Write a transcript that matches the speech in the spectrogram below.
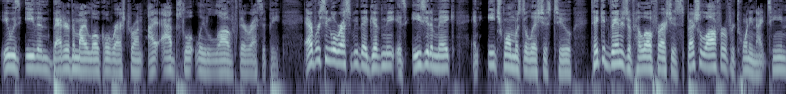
It was even better than my local restaurant. I absolutely loved their recipe. Every single recipe they give me is easy to make and each one was delicious too. Take advantage of HelloFresh's special offer for 2019.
